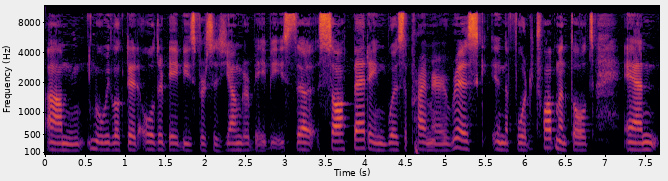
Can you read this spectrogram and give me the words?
um, where we looked at older babies versus younger babies, the soft bedding was the primary risk in the 4 to 12-month-olds, and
